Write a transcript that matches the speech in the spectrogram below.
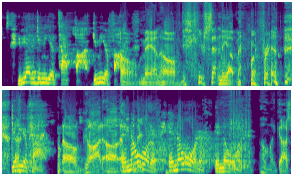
individuals. If you had to give me your top five, give me your five. Oh man, oh, you're setting me up, my friend. Give me your five. oh God, uh, In mean, no order. In no order. In no order. Oh my gosh,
